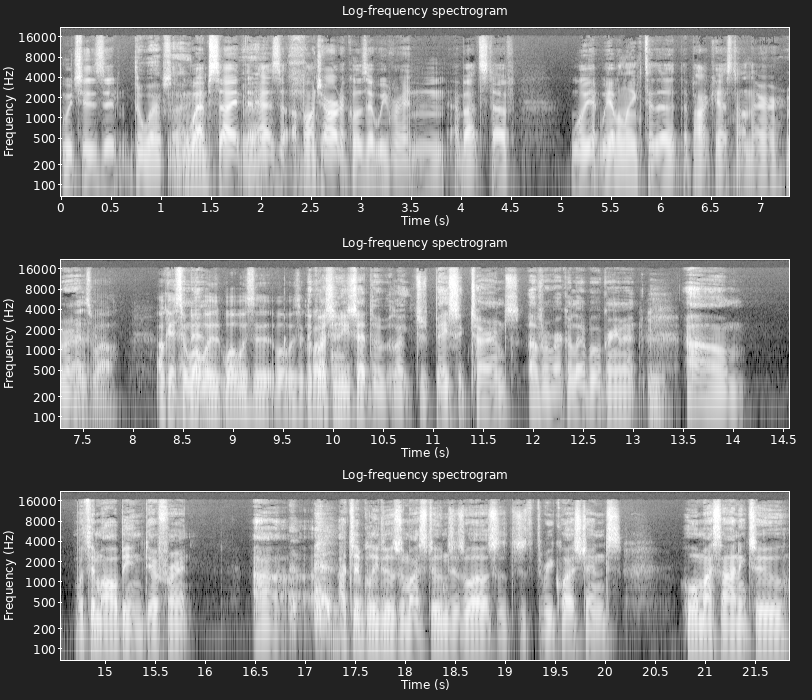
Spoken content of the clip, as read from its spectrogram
which is a the website. website that Yeah. has a bunch of articles that we've written about stuff. We we have a link to the the podcast on there Right. as well. Okay, so And what was what was the what was the, The question he said, the, like just basic terms of a record label agreement. Mhm. Um, with them all being different, uh, I typically do this with my students as well. So it's just three questions: Who am I signing to?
